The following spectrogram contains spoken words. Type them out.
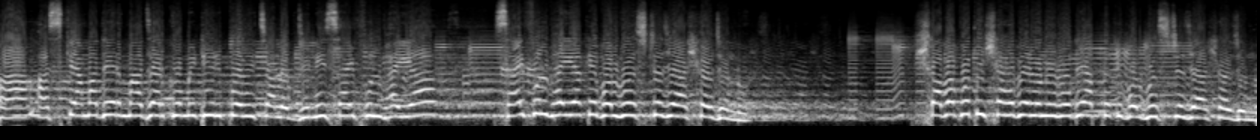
আজকে আমাদের মাজার কমিটির পরিচালক যিনি সাইফুল ভাইয়া, সাইফুল ভাইয়াকে বলব স্টেজে আসার জন্য। সভাপতি সাহেবের অনুরোধে আপনাকে বলব স্টেজে আসার জন্য।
